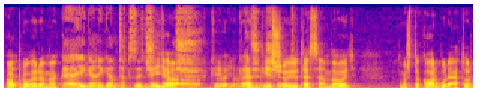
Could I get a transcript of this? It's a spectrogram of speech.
apró örömök. E, igen, igen, tehát ez egy De így a rezgésről jut eszembe, hogy most a karburátor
